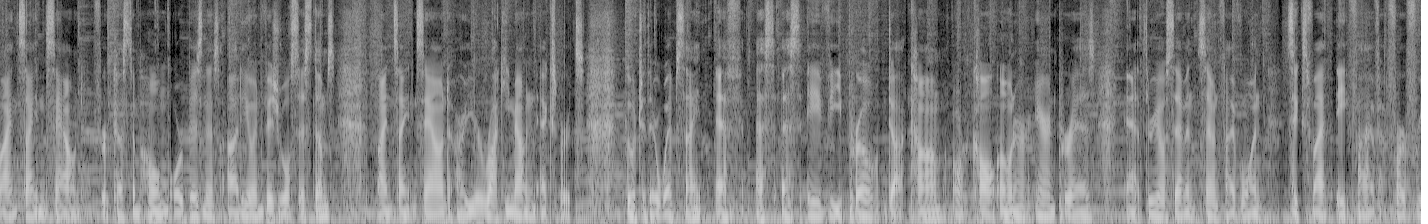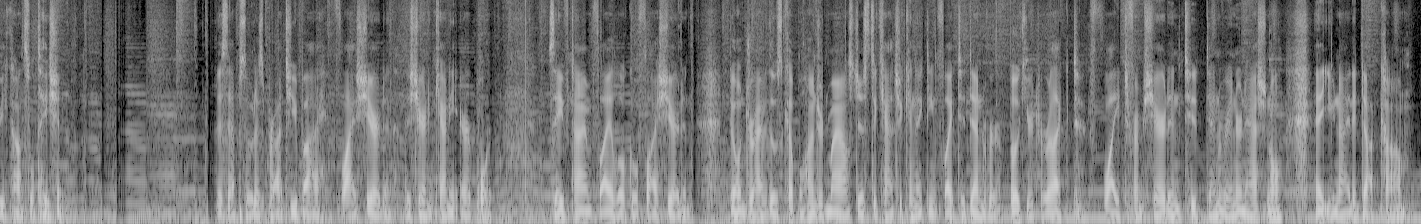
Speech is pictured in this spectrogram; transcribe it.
Find Sight and Sound for custom home or business audio and visual systems. Find Sight and Sound are your Rocky Mountain experts. Go to their website, fssavpro.com, or call owner Aaron Perez at 307 751 6585 for a free consultation. This episode is brought to you by Fly Sheridan, the Sheridan County Airport. Save time, fly local, fly Sheridan. Don't drive those couple hundred miles just to catch a connecting flight to Denver. Book your direct flight from Sheridan to Denver International at united.com.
